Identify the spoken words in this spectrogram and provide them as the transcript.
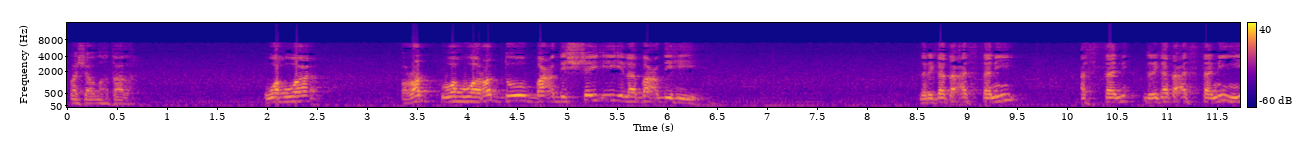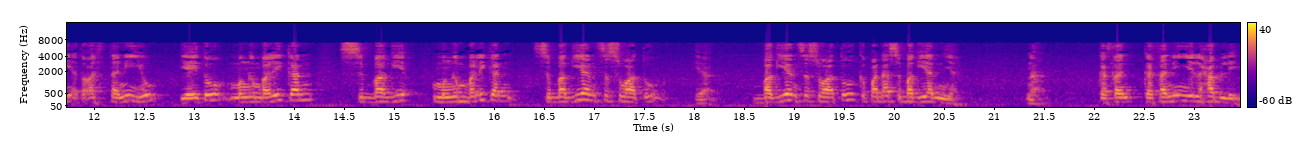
Masya Allah taala. Wa huwa rad wa huwa raddu syai'i ila ba'dihi. Dari kata astani astani dari kata astani atau astaniyu yaitu mengembalikan sebagi mengembalikan sebagian sesuatu ya bagian sesuatu kepada sebagiannya. Nah kasaniyil habli.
